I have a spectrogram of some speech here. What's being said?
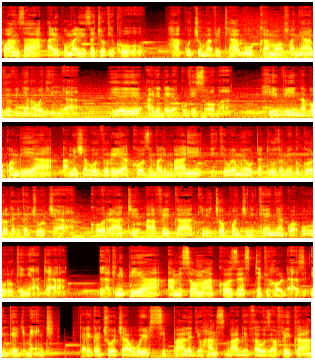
Kwanza alipomaliza chuo kikuu, hakuchuma vitabu kama wafanyavyo vijana wajinga. Yeye aliendelea kuvisoma. Hivi navyokwambia ameshahudhuria kozi mbalimbali ikiwemo ya utatuzi wa migogoro katika chuo cha Korati Afrika kilichopo nchini Kenya kwa Uhuru Kenyatta. Lakini pia amesoma kozi ya stakeholders engagement katika chuo cha Wits pale Johannesburg, South Africa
